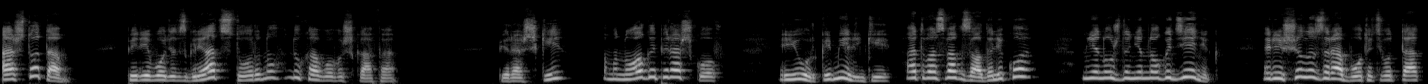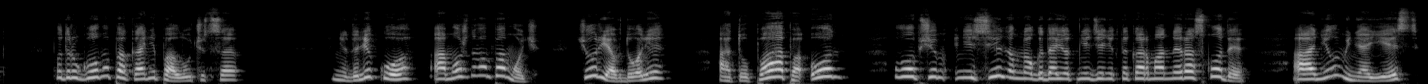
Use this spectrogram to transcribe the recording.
А что там?» Переводит взгляд в сторону духового шкафа. «Пирожки? Много пирожков. Юрка, миленький, от вас вокзал далеко?» Мне нужно немного денег. Решила заработать вот так. По-другому пока не получится. Недалеко. А можно вам помочь? Чур я в доле. А то папа, он... В общем, не сильно много дает мне денег на карманные расходы, а они у меня есть,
